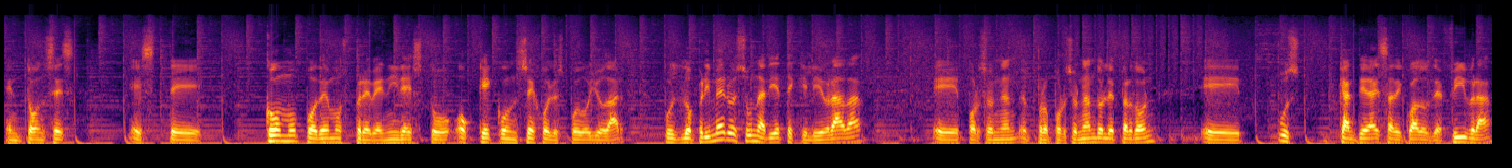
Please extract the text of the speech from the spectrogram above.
Entonces, este, ¿cómo podemos prevenir esto o qué consejo les puedo yo dar? Pues lo primero es una dieta equilibrada, eh, proporcionándole, perdón, eh, pues cantidades adecuadas de fibra,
